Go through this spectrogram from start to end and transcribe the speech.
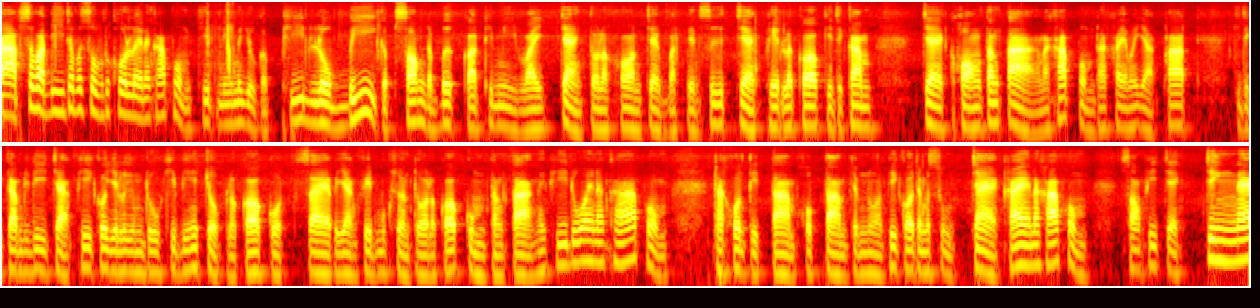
กราบสวัสดีท่านผู้ชมทุกคนเลยนะครับ ผมคลิปนี้มาอยู่กับพี่โลบี้กับซ่องดับเบิลกอดที่มีไว้แจกตัวละคร แจกบัตรเปลี่ยนซื้อแจกเพชรแล้วก็กิจกรรมแจกของต่างๆนะครับ ผมถ้าใครไม่อยากพลาดกิจกรรมดีๆ จากพี่ก็อย่าลืมดูคลิปนี้ให้จบ แล้วก็กดแชร์ไปยัง Facebook ส่วนตัวแล้วก็กลุ่มต่างๆ ให้พี่ด้วยนะครับผมถ้าคนติดตามครบตามจำนวน พี่ก็จะมาสุ่มแจกให้นะครับ ผมซองพี่แจกจริงแน่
